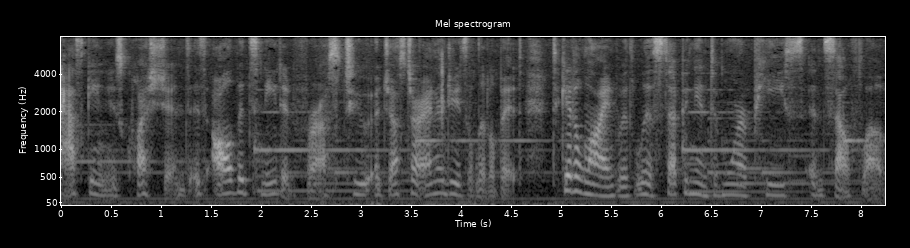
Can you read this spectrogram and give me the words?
asking these questions is all that's needed for us to adjust our energies a little bit, to get aligned with stepping into more peace and self love.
